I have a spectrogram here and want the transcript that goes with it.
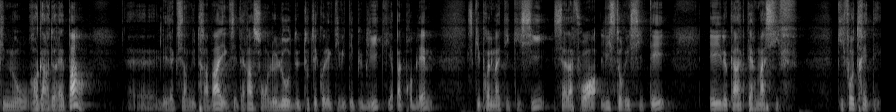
qui ne nous regarderaient pas, les accidents du travail, etc., sont le lot de toutes les collectivités publiques, il n'y a pas de problème. Ce qui est problématique ici, c'est à la fois l'historicité et le caractère massif qu'il faut traiter.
